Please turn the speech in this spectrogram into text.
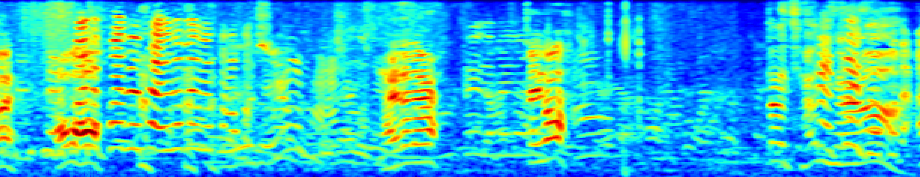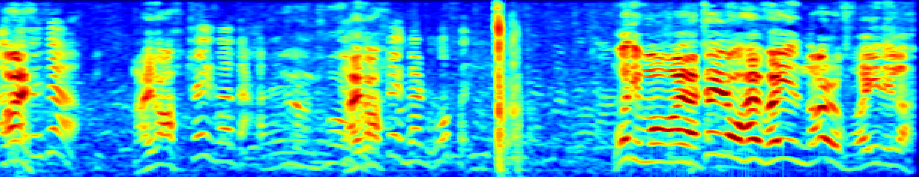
哎，好不好？或者带个那个大拇指哪个的？这个这个。带前蹄啊！哎，哪一个？这个打的。哪个？这边多肥。我的妈呀，这肉还肥，哪有肥的了？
